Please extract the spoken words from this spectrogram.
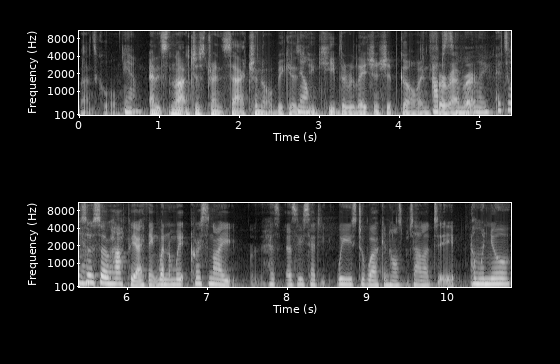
That's cool. Yeah. And it's not just transactional because No. you keep the relationship going forever. Absolutely, It's Yeah. also so happy. I think when we, Chris and I, has, as he said, we used to work in hospitality, and when you're,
